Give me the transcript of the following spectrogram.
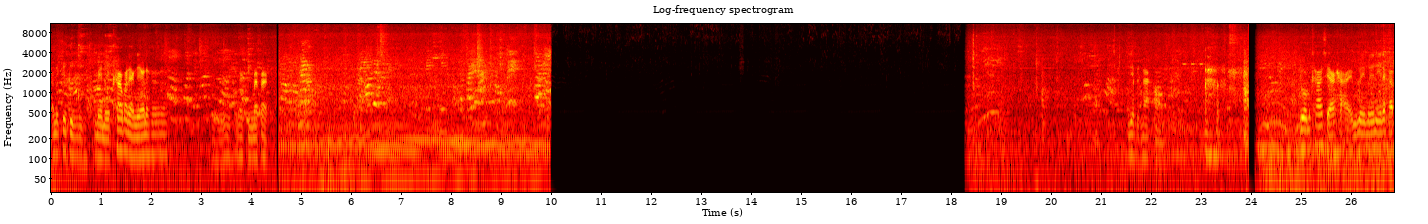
อันนี้ก็ คือเมนูข้าวปลาแดงเนื้อนะครับน่ากินมากมากเรียบเป็นหน้ากล่องรวมค่าเสียหายในมื้อนี้นะครับ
